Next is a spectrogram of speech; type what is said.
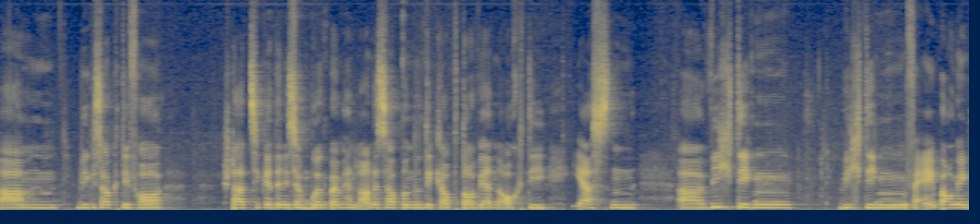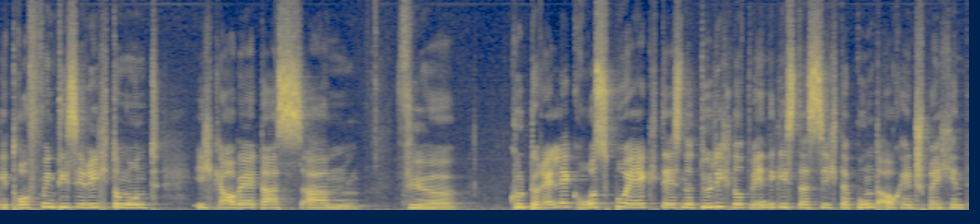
Ähm, wie gesagt, die Frau Staatssekretärin ist ja morgen beim Herrn Landeshauptmann und ich glaube, da werden auch die ersten äh, wichtigen, wichtigen Vereinbarungen getroffen in diese Richtung und ich glaube, dass ähm, für kulturelle Großprojekte es natürlich notwendig ist, dass sich der Bund auch entsprechend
